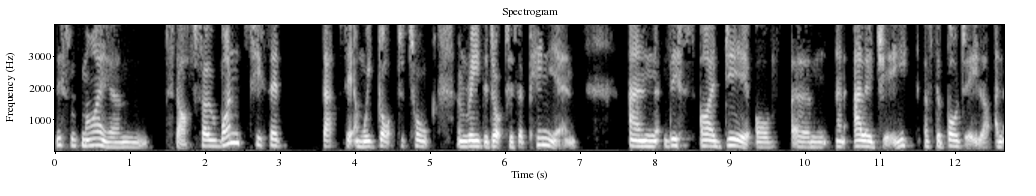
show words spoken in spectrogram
this was my, um, stuff. So once she said, that's it. And we got to talk and read the doctor's opinion. And this idea of, um, an allergy of the body, like an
